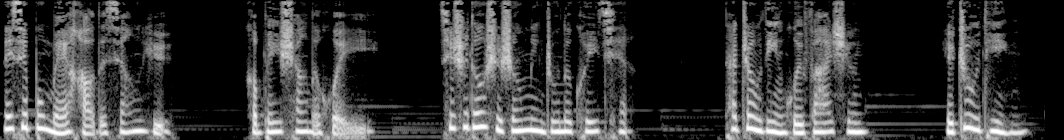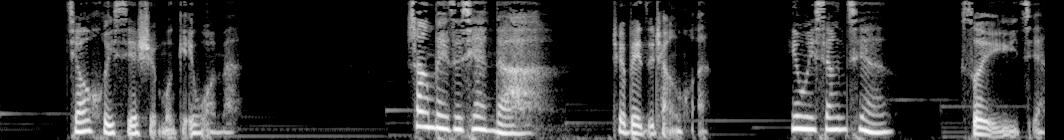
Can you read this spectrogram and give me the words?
那些不美好的相遇和悲伤的回忆，其实都是生命中的亏欠。它注定会发生，也注定教会些什么给我们。上辈子欠的，这辈子偿还。因为相欠，所以遇见。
